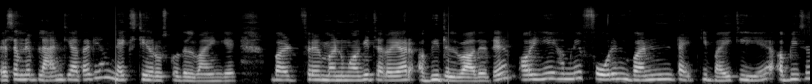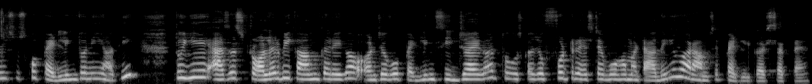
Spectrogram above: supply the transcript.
वैसे हमने प्लान किया था कि हम नेक्स्ट ईयर उसको दिलवाएँगे बट फिर मन हुआ कि चलो यार अभी दिलवा देते हैं, और ये हमने फोर इन वन टाइप की बाइक ली है। अभी सिंस उसको पेडलिंग तो नहीं आती तो ये एज अ स्ट्रॉलर भी काम करेगा, और जब वो पेडलिंग सीख जाएगा तो उसका जो फुट रेस्ट है वो हम हटा देंगे, वो आराम से पेडल कर सकता है।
